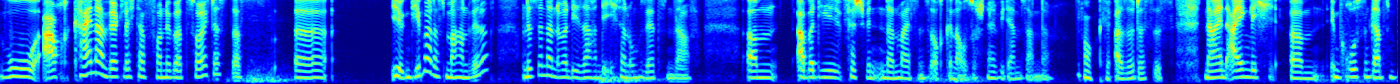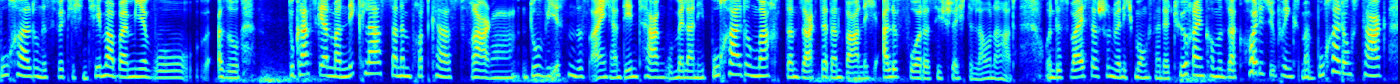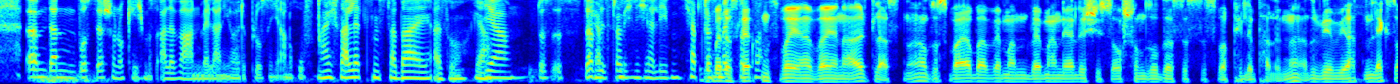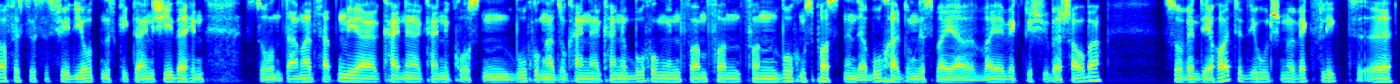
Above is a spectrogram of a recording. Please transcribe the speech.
wo auch keiner wirklich davon überzeugt ist, dass äh, irgendjemand das machen will. Und das sind dann immer die Sachen, die ich dann umsetzen darf. Ähm, aber die verschwinden dann meistens auch genauso schnell wieder im Sande. Okay. Also das ist, nein, eigentlich ähm, im Großen und Ganzen Buchhaltung ist wirklich ein Thema bei mir, wo, also du kannst gerne mal Niklas dann im Podcast fragen, du, wie ist denn das eigentlich an den Tagen, wo Melanie Buchhaltung macht? Dann sagt er, dann warne ich alle vor, dass sie schlechte Laune hat. Und das weiß er schon, wenn ich morgens an der Tür reinkomme und sage, heute ist übrigens mein Buchhaltungstag, ähm, dann wusste er schon, okay, ich muss alle warnen, Melanie heute bloß nicht anrufen. Ah, Ich war letztens dabei, also ja. Ja, das ist, da Ich willst du mich nicht erleben. Ich habe das aber das letztens war ja, war ja eine Altlast. Ne? Also es war aber, wenn man, wenn man ehrlich ist, auch schon so, dass es das war Pillepalle. Ne? Also wir, wir hatten LexOffice, das ist für Idioten, das kriegt eigentlich jeder hin. So, und damals hatten wir keine, keine großen Buchungen, also keine, keine Buchungen in Form von, von Buchungsposten in der Buchhaltung. Das war ja, war ja wirklich überschaubar. So, wenn dir heute die Hutschnur wegfliegt äh,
